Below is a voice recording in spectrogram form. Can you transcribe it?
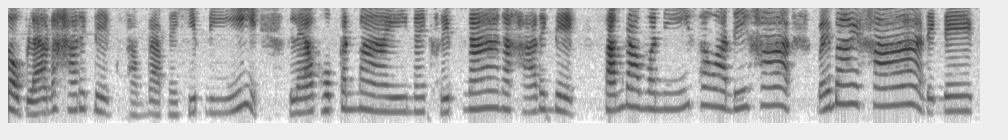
จบแล้วนะคะเด็กๆสำหรับในคลิปนี้ แล้วพบกันใหม่ในคลิปหน้านะคะ เด็กๆสำหรับวันนี้สวัสดีค่ะ บ๊ายบายค่ะ เด็กๆ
